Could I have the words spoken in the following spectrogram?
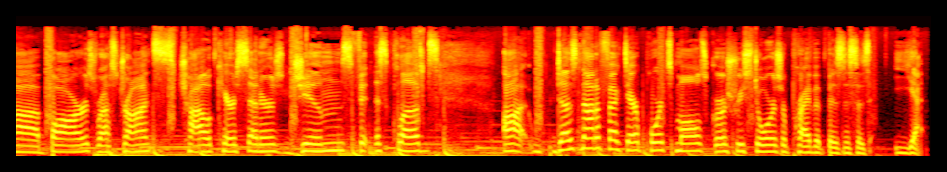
uh, bars, restaurants, childcare centers, gyms, fitness clubs. Uh, does not affect airports, malls, grocery stores, or private businesses yet.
